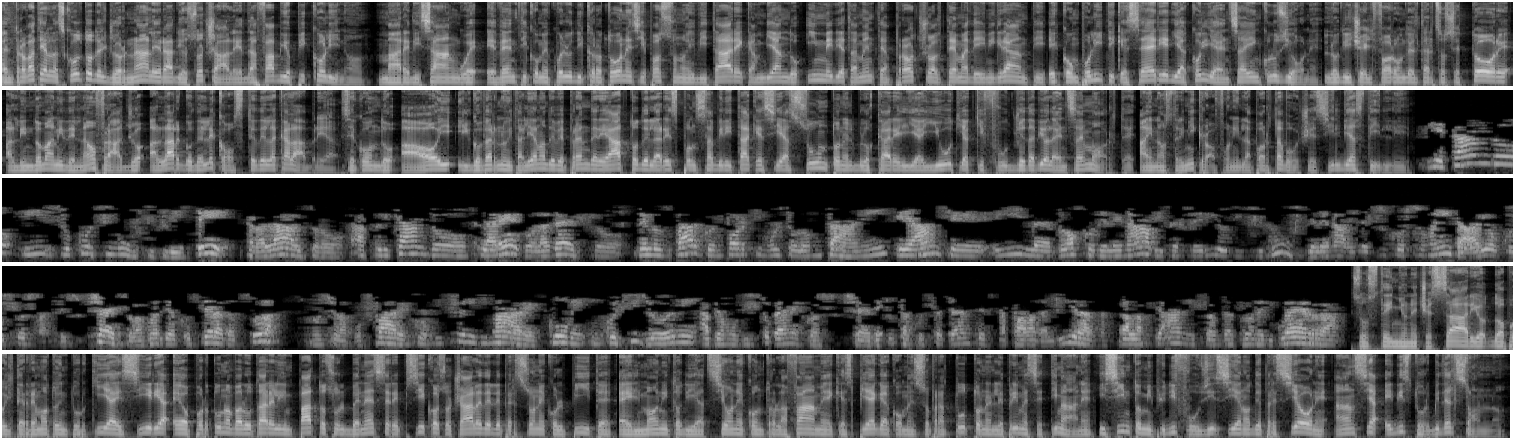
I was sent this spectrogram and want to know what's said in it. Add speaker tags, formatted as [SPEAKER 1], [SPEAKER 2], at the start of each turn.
[SPEAKER 1] Bentrovati all'ascolto del giornale radio sociale da Fabio Piccolino. Mare di sangue, eventi come quello di Crotone si possono evitare cambiando immediatamente approccio al tema dei migranti e con politiche serie di accoglienza e inclusione. Lo dice il Forum del Terzo Settore all'indomani del naufragio a largo delle coste della Calabria. Secondo AOI, il governo italiano deve prendere atto della responsabilità che si è assunto nel bloccare gli aiuti a chi fugge da violenza e morte. Ai nostri microfoni la portavoce Silvia Stilli.
[SPEAKER 2] Vietando applicando i soccorsi multipli e tra l'altro applicando la regola adesso dello sbarco in porti molto lontani e anche il blocco delle navi per periodi più lunghi delle navi del soccorso umanitario, questo è sempre successo. La Guardia Costiera da sola non ce la può fare condizioni di mare come in questi giorni abbiamo visto bene cosa succede. Tutta questa gente scappava dall'Iran, dall'Afghanistan, da zone di guerra.
[SPEAKER 1] Sostegno necessario. Dopo il terremoto in Turchia e Siria è opportuno valutare l'impatto sul benessere psicosociale delle persone colpite. È il monito di azione contro la fame che spiega come soprattutto nelle prime settimane i sintomi più diffusi siano depressione, ansia e disturbi del sonno.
